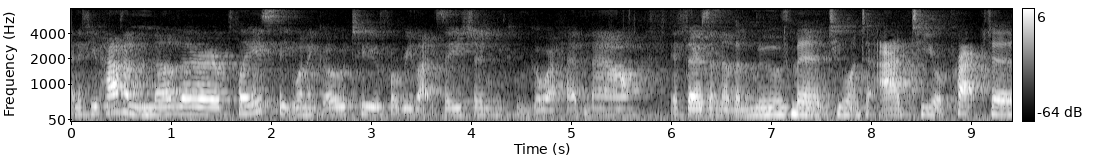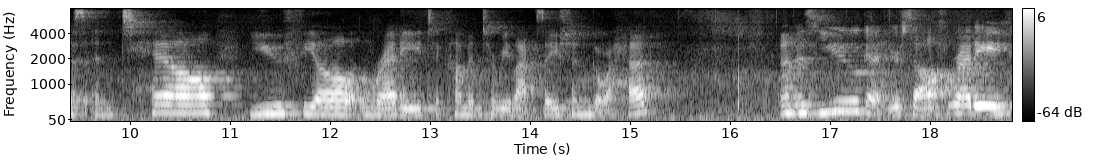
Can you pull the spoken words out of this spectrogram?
And if you have another place that you want to go to for relaxation, you can go ahead now if there's another movement you want to add to your practice until you feel ready to come into relaxation, go ahead. And as you get yourself ready,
